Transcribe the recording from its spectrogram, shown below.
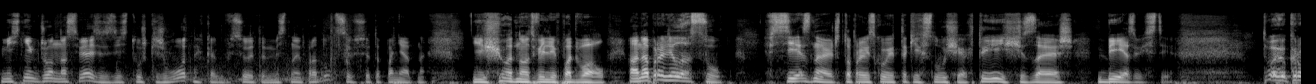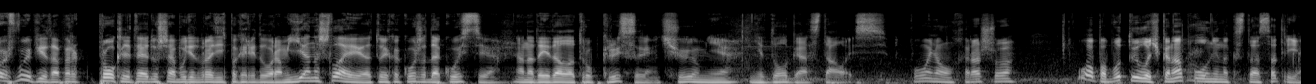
мясник Джон на связи. Здесь тушки животных, как бы все это мясной продукции, все это понятно. Еще одну отвели в подвал. Она пролила суп. Все знают, что происходит в таких случаях. Ты исчезаешь без вести. Твою кровь выпьют, а пр- проклятая душа будет бродить по коридорам. Я нашла ее, только кожа до кости. Она доедала труп крысы. Чую, мне недолго осталось. Понял, хорошо. Опа, бутылочка наполнена, кстати, смотри.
